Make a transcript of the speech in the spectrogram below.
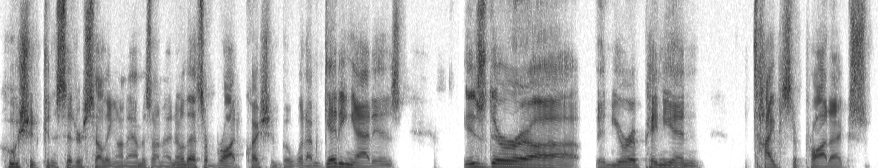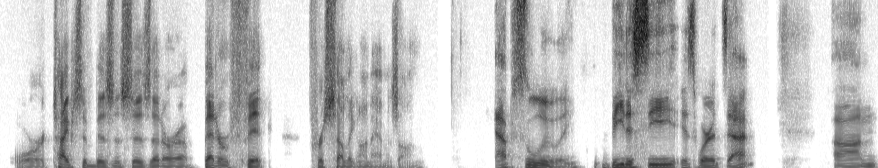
who should consider selling on Amazon. I know that's a broad question, but what I'm getting at is, is there, uh, in your opinion, types of products or types of businesses that are a better fit for selling on Amazon? Absolutely. B2C is where it's at. Um,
